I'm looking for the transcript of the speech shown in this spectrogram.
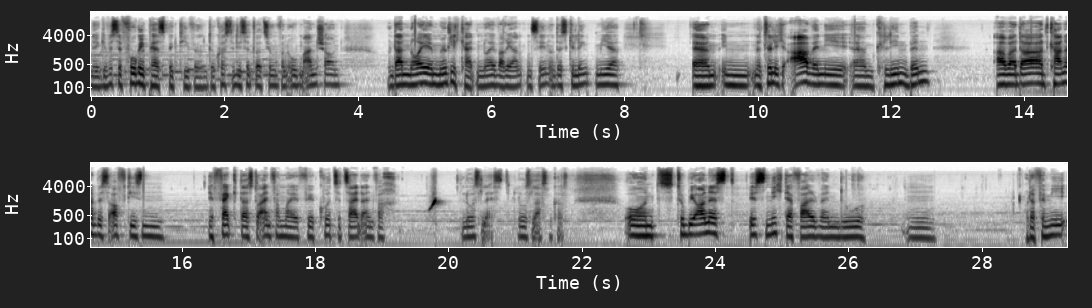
eine gewisse Vogelperspektive und du kannst dir die Situation von oben anschauen und dann neue Möglichkeiten, neue Varianten sehen. Und das gelingt mir ähm, in, natürlich A, wenn ich ähm, clean bin, aber da hat Cannabis oft diesen Effekt, dass du einfach mal für kurze Zeit einfach loslässt, loslassen kannst. Und to be honest, ist nicht der Fall, wenn du, mh, mm, oder für mich,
